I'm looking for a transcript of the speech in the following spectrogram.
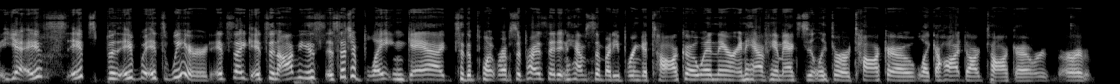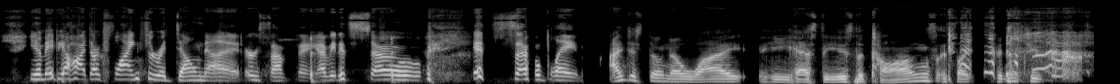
yeah, it's it's but it, it's weird. It's like it's an obvious, it's such a blatant gag to the point where I'm surprised they didn't have somebody bring a taco in there and have him accidentally throw a taco, like a hot dog taco, or or you know maybe a hot dog flying through a donut or something. I mean, it's so it's so blatant. I just don't know why he has to use the tongs. It's like, couldn't you?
